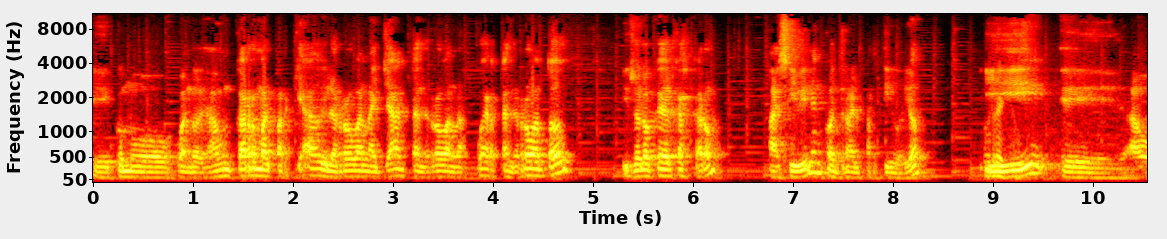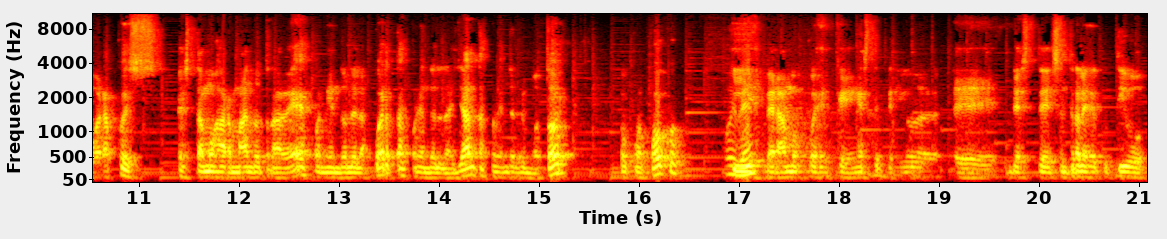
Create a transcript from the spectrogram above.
Eh, como cuando dejas un carro mal parqueado y le roban las llantas, le roban las puertas, le roban todo, y solo queda el cascarón. Así vine a encontrar el partido yo. Y eh, ahora pues estamos armando otra vez, poniéndole las puertas, poniéndole las llantas, poniéndole el motor, poco a poco. y esperamos pues que en este periodo de, de este central ejecutivo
